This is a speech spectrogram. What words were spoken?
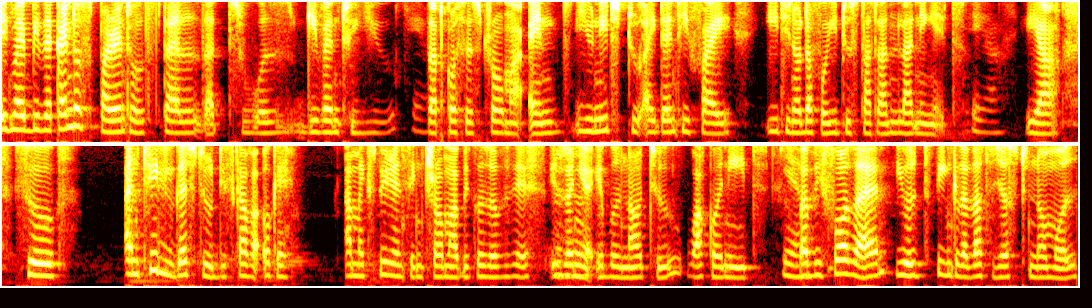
It might be the kind of parental style that was given to you that causes trauma, and you need to identify it in order for you to start unlearning it. Yeah. Yeah. So until you get to discover, okay, I'm experiencing trauma because of this, is when mm-hmm. you're able now to work on it. Yeah. But before then, you'll think that that's just normal.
